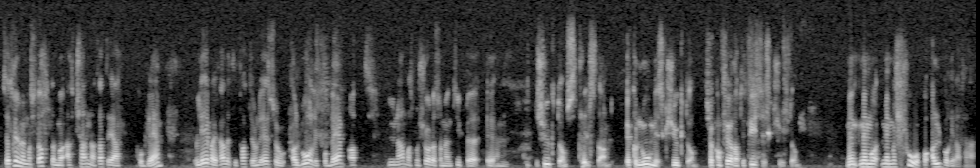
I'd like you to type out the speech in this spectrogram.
Så jeg tror vi må starte med å erkjenne at dette er et problem. Å leve i relativt fattigdom det er så alvorlig problem at du nærmest må se det som en type eh, sykdomstilstand. Økonomisk sykdom som kan føre til fysisk sykdom. Men vi må, må se på alvor i dette. her.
